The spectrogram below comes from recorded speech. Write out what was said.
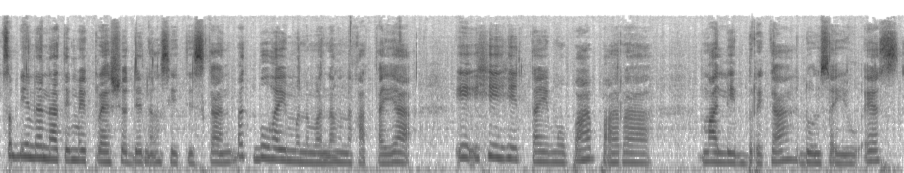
Sabihin na natin may presyo din ang CT scan. Ba't buhay mo naman ang nakataya? Ihihintay mo pa para malibre ka doon sa US.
